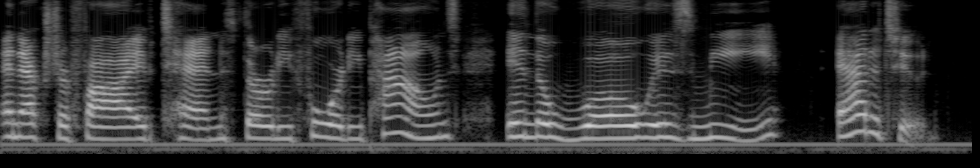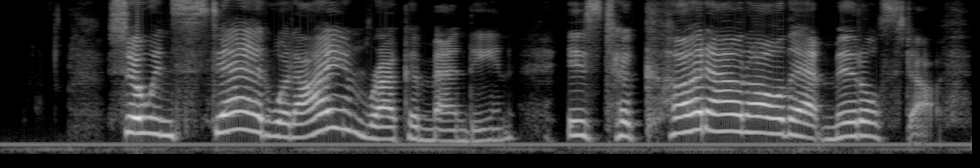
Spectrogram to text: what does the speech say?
an extra 5, 10, 30, 40 pounds in the woe is me attitude. So instead, what I am recommending is to cut out all that middle stuff.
